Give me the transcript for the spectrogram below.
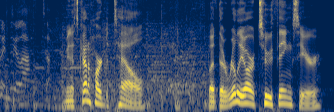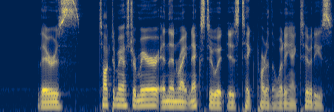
I mean, it's kind of hard to tell, but there really are two things here. There's talk to Master Mirror, and then right next to it is take part in the wedding activities.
